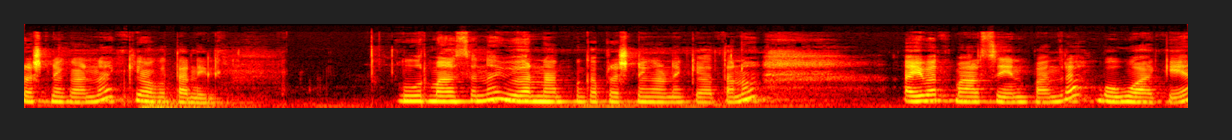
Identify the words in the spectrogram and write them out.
ಪ್ರಶ್ನೆಗಳನ್ನ ಕೇಳ್ತಾನೆ ಇಲ್ಲಿ. ನೂರು ಮಾರ್ಕ್ಸನ್ನು ವಿವರಣಾತ್ಮಕ ಪ್ರಶ್ನೆಗಳನ್ನ ಕೇಳ್ತಾನೋ ಐವತ್ತು ಮಾರ್ಕ್ಸ್ ಏನಪ್ಪ ಅಂದ್ರೆ ಬಹು ಆಯ್ಕೆಯ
